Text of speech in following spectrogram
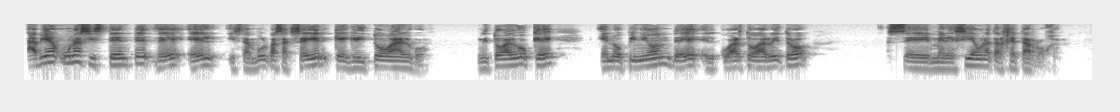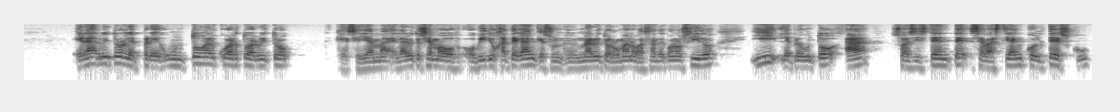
había un asistente de el Istanbul Basaksehir que gritó algo, gritó algo que en opinión del cuarto árbitro se merecía una tarjeta roja. El árbitro le preguntó al cuarto árbitro que se llama, el árbitro se llama Ovidio Jategán, que es un, árbitro rumano bastante conocido, y le preguntó a su asistente, Sebastián Coltescu,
